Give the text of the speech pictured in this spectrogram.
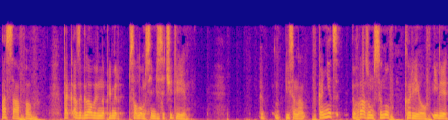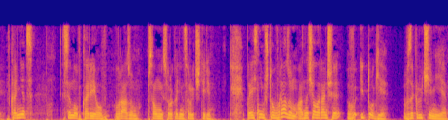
Асафов. Так озаглавлен, например, Псалом 74. Писано: "В конец в разум сынов Кореев" или "В конец сынов Кореев в разум" Псалмы 41-44. Поясним, что в разум означало раньше в итоге, в заключение.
